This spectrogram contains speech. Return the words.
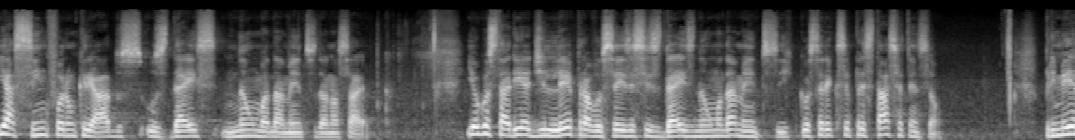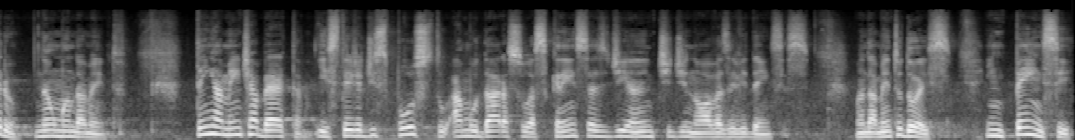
E assim foram criados os 10 não mandamentos da nossa época. E eu gostaria de ler para vocês esses 10 não mandamentos e gostaria que você prestasse atenção. Primeiro, não mandamento. Tenha a mente aberta e esteja disposto a mudar as suas crenças diante de novas evidências. Mandamento 2. Empenhe-se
